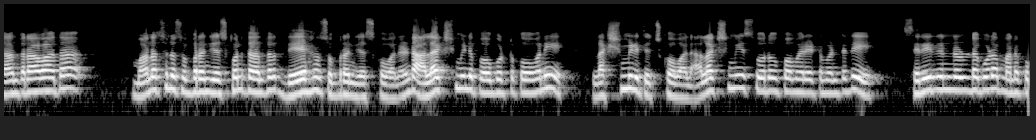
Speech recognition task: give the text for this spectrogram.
దాని తర్వాత మనసును శుభ్రం చేసుకొని దాని తర్వాత దేహం శుభ్రం చేసుకోవాలి. అంటే అలక్ష్మిని పోగొట్టుకోవని లక్ష్మిని తెచ్చుకోవాలి. అలక్ష్మి స్వరూపమైనటువంటిది శరీరం నుండి కూడా మనకు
